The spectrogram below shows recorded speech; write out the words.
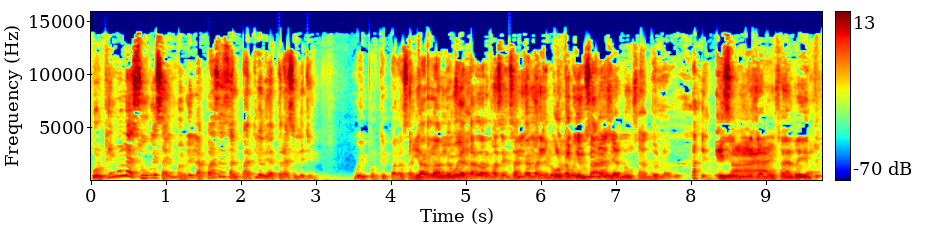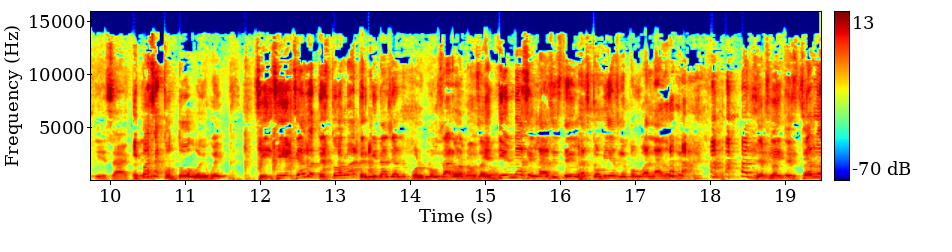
¿Por qué no la subes al mueble, la pasas al patio de atrás y le chingas? Güey, porque para Porque sacarla me voy a tardar más en sí, sacarla sí, que lo porque que la voy a terminas usar, ya no usándola, güey. Y terminas ya no usándola. Exactamente. Y pasa con todo, eh, güey. Si, si, si algo te estorba, terminas ya por no. Por no usarlo. Entiéndase las, este, las comillas que pongo al lado, güey. Si algo Si, te algo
